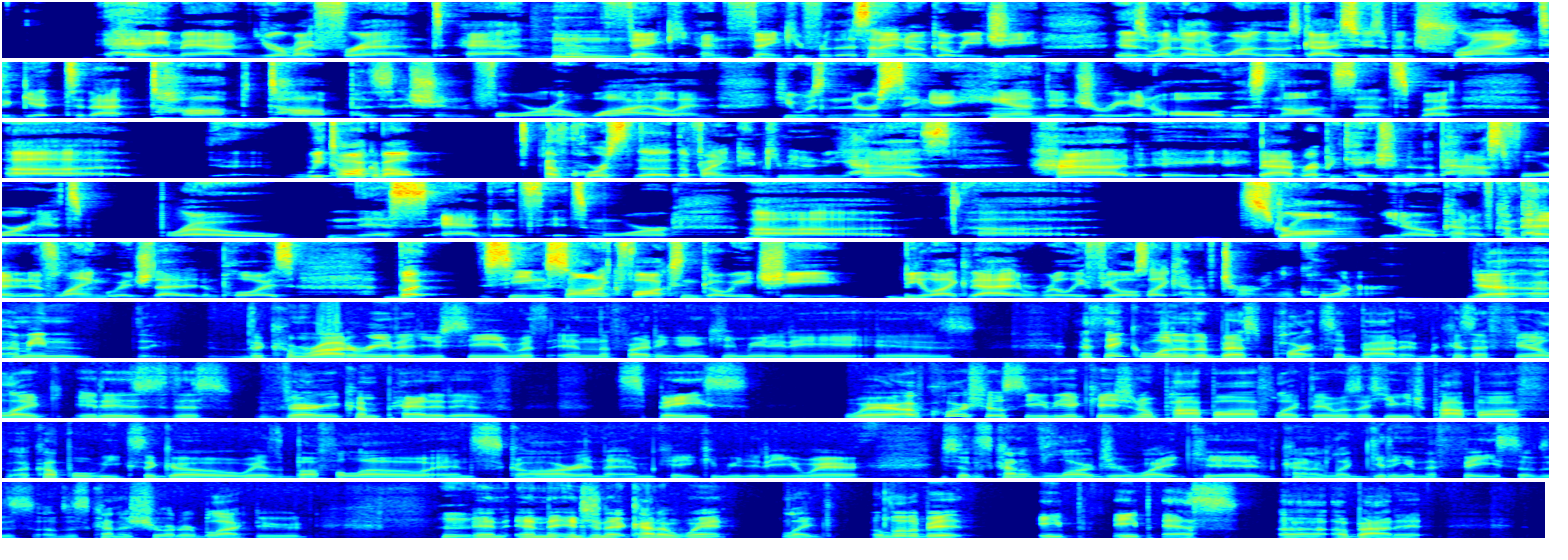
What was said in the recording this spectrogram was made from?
Hey man, you're my friend, and Hmm. and thank and thank you for this. And I know Goichi is another one of those guys who's been trying to get to that top top position for a while and he was nursing a hand injury and all this nonsense but uh we talk about of course the the fighting game community has had a, a bad reputation in the past for its bro-ness and its its more uh uh strong, you know, kind of competitive language that it employs. But seeing Sonic Fox and Goichi be like that, it really feels like kind of turning a corner. Yeah, I- mean, the, the camaraderie that you see within the fighting game community is, I think, one of the best parts about it because I feel like it is this very competitive space where, of course, you'll see the occasional pop off. Like there was a huge pop off a couple weeks ago with Buffalo and Scar in the MK community where you saw this kind of larger white kid kind of like getting in the face of this of this kind of shorter black dude Hmm. and and the internet kind of went like a little bit ape ape s uh, about it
